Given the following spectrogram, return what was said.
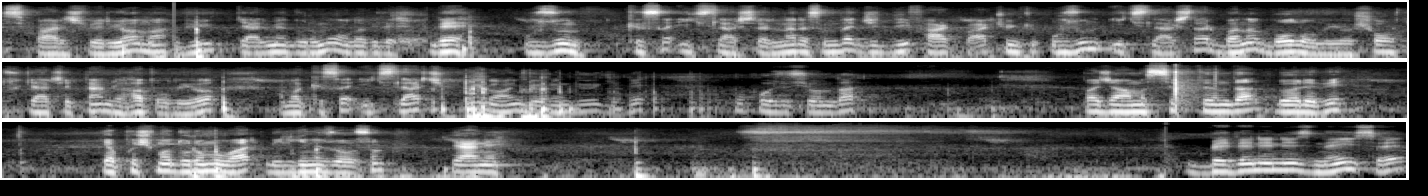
sipariş veriyor ama büyük gelme durumu olabilir. Ve uzun kısa X arasında ciddi fark var. Çünkü uzun X bana bol oluyor. Short gerçekten rahat oluyor. Ama kısa X large şu an göründüğü gibi bu pozisyonda bacağımı sıktığında böyle bir yapışma durumu var. Bilginiz olsun. Yani bedeniniz neyse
